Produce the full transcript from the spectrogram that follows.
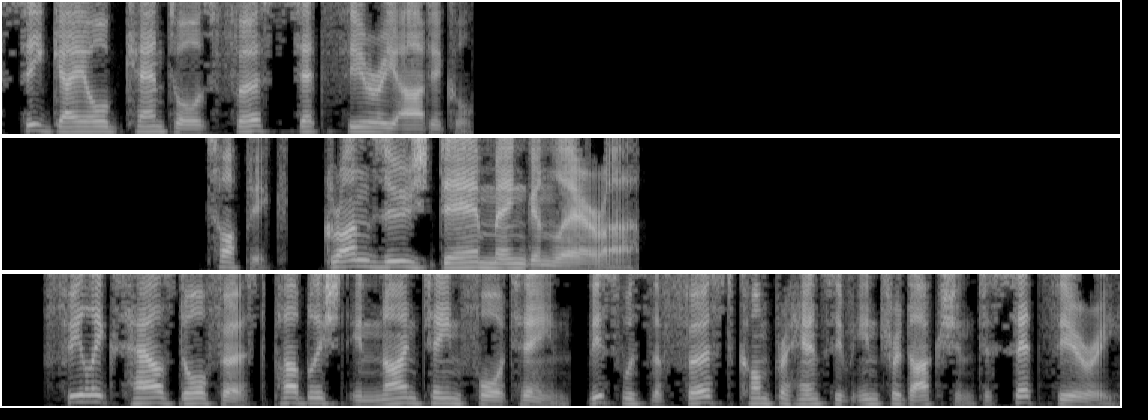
See Georg Cantor's first set theory article. Topic: Grundzüge der Mengenlehre Felix Hausdorff first published in 1914, this was the first comprehensive introduction to set theory.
